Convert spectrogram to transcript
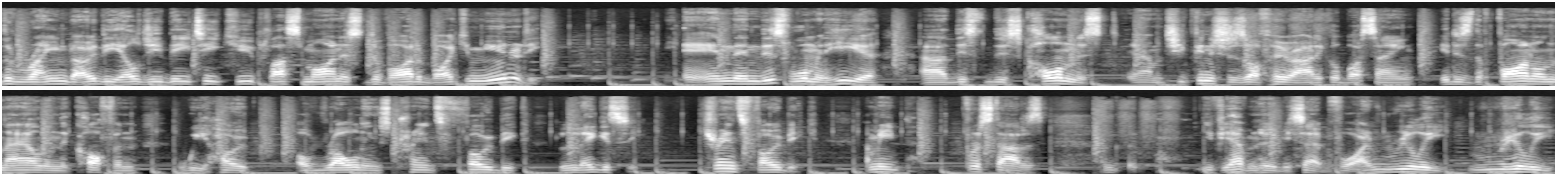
the rainbow, the LGBTQ plus minus divided by community. And then this woman here, uh, this this columnist, um, she finishes off her article by saying, "It is the final nail in the coffin, we hope, of Rowling's transphobic legacy." Transphobic. I mean, for starters, if you haven't heard me say it before, I really, really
